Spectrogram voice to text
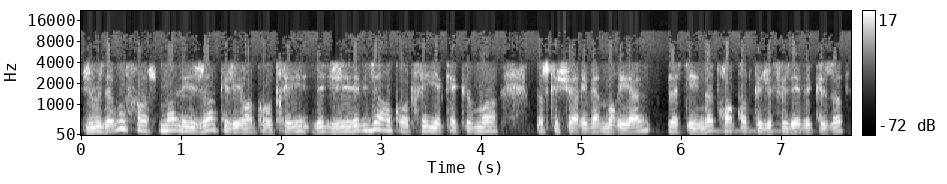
je vous avoue franchement, les gens que j'ai rencontrés, je les avais déjà rencontrés il y a quelques mois lorsque je suis arrivé à Montréal. Là, c'était une autre rencontre que je faisais avec eux autres.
